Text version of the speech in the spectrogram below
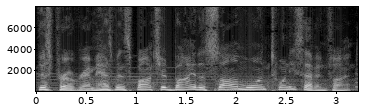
This program has been sponsored by the Psalm 127 Fund.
